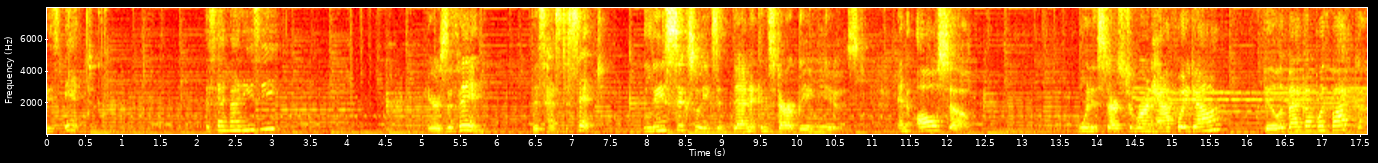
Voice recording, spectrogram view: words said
is it. Is that not easy? Here's the thing. This has to sit at least six weeks, and then it can start being used. And also, when it starts to run halfway down, fill it back up with vodka.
